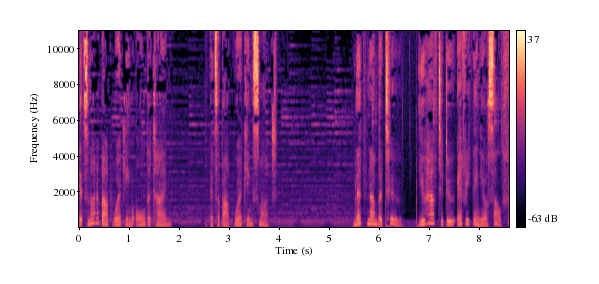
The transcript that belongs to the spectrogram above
it's not about working all the time. It's about working smart. Myth number two, you have to do everything yourself.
